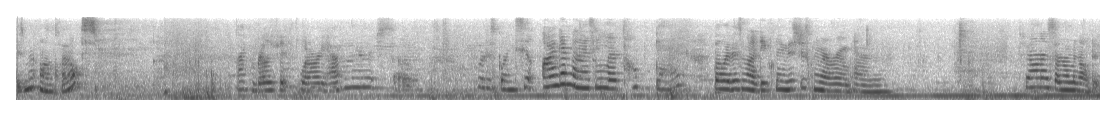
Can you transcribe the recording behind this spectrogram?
These are my on clouds. I can barely fit what I already have in there, so we're just going to organize a little bit. The way, this is not a deep clean. This is just clean my room, and to be honest, I normally don't do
